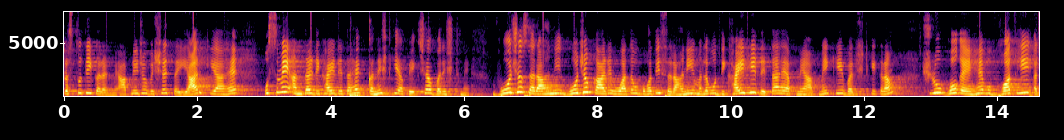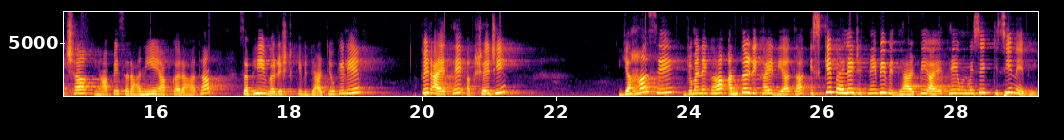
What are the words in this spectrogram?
प्रस्तुतिकरण में, आपने जो विषय तैयार किया है, उसमें अंतर दिखाई देता है कनिष्ठ की अपेक्षा वरिष्ठ में। वो जो सराहनीय, वो जो कार्य हुआ था, वो बहुत ही सराहनीय मतलब वो दिखाई ही देता है अपने आप में कि वरिष्ठ के क्रम शुरू हो गए हैं, वो बहुत ही अच्छा यहाँ पे सराहनीय आपका रहा था। सभी वरिष्ठ के विद्यार्थियों के लिए फिर आए थे अक्षय जी। यहाँ से जो मैंने कहा अंतर दिखाई दिया था, इसके पहले जितने भी विद्यार्थी आए थे, उनमें से किसी ने भी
